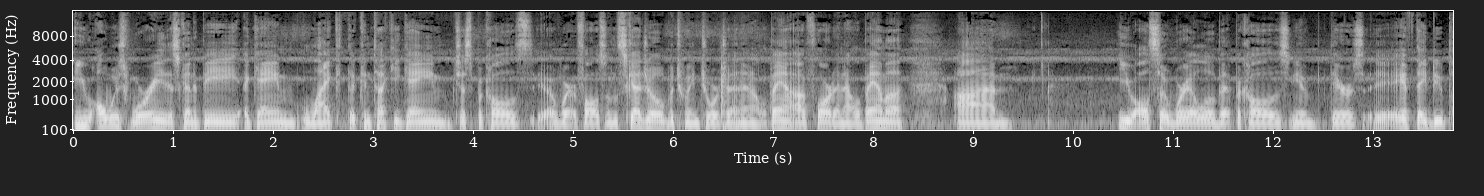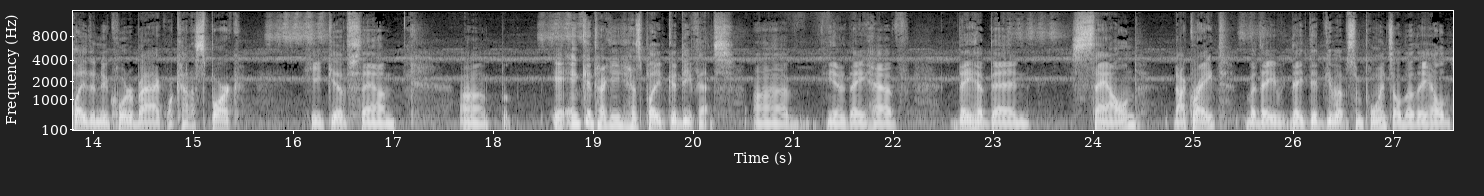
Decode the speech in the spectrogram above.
You always worry it's going to be a game like the Kentucky game, just because of where it falls on the schedule between Georgia and Alabama, uh, Florida and Alabama. Um, you also worry a little bit because you know there's if they do play the new quarterback, what kind of spark he gives them. Uh, but in Kentucky has played good defense. Uh, you know they have they have been sound, not great, but they they did give up some points. Although they held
